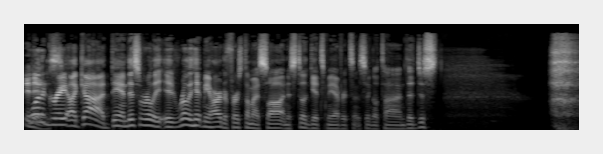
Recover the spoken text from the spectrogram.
it what a great like God damn! This really it really hit me hard the first time I saw it, and it still gets me every single time. That just.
